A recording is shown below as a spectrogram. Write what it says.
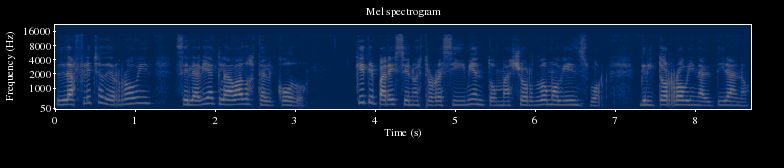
La flecha de Robin se le había clavado hasta el codo. ¿Qué te parece nuestro recibimiento, mayordomo Ginsburg? Gritó Robin al tirano.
